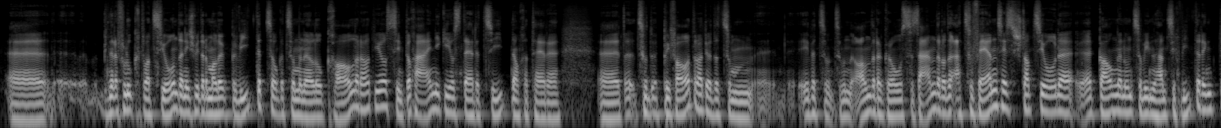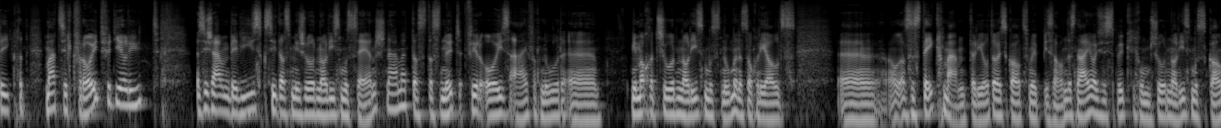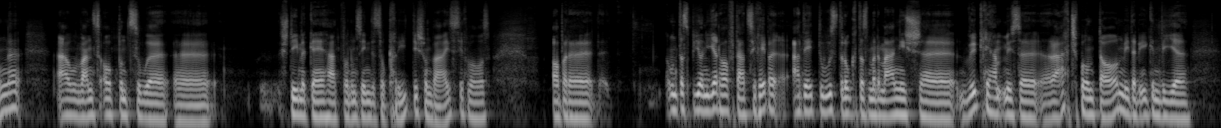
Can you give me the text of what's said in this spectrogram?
äh, bei einer Fluktuation, dann ist wieder mal jemand weitergezogen zu einem Lokalradio. Es sind doch einige aus dieser Zeit nachher äh, zu der Privatradio oder zum, äh, eben zu, zu einem anderen grossen Sender oder auch zu Fernsehstationen äh, gegangen und so weiter und haben sich weiterentwickelt. Man hat sich gefreut für die Leute. Es ist auch ein Beweis gewesen, dass wir Journalismus ernst nehmen, dass das nicht für uns einfach nur, äh, wir machen Journalismus nur so ein bisschen als äh, als ein Deckmäntel, oder? Es geht um etwas anderes. Nein, uns ist es wirklich um Journalismus gegangen, auch wenn es ab und zu äh, Stimmen gegeben hat, warum sind sie so kritisch und weiss ich was. Aber äh, und das Pionierhaft hat sich eben auch dort ausgedrückt, dass wir manchmal äh, wirklich haben müssen recht spontan wieder irgendwie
